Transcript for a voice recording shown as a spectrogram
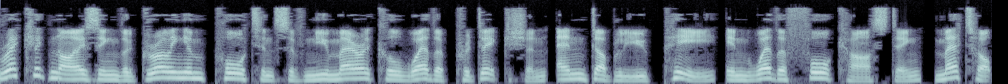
Recognizing the growing importance of numerical weather prediction (NWP) in weather forecasting, METOP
